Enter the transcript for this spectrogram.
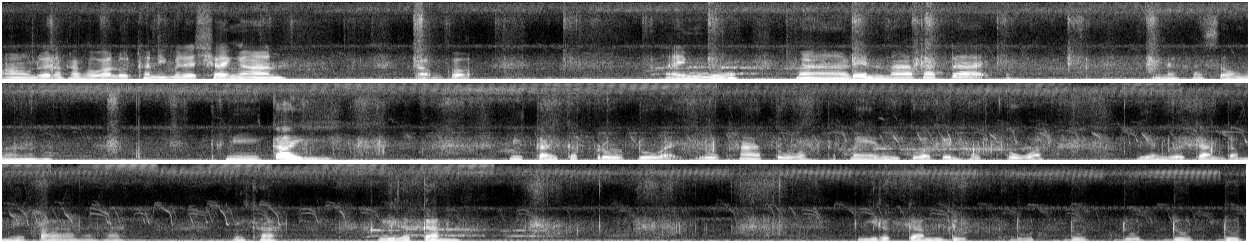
เอาด้วยนะคะ เพราะว่ารถคันนี้ไม่ได้ใช้งานเราก็ให้หมูมาเล่นมาพักได้ นี่นะคะสองงาน มีไก่ มีไก่กับลูกด้วย ลูกห้าตัวกับแม่มีตัวเป็นหกตัว เลี้ยงด้วยกันกับหมูป่านะคะ นี่ค่ะ วีรกรรม วีรกรรมดุดดุดดุดดุดดุดดุด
